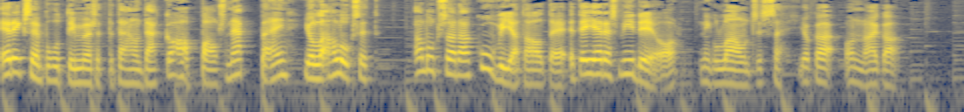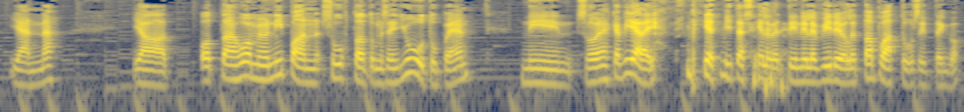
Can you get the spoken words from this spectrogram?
erikseen puhuttiin myös, että täällä on tää kaappausnäppäin, jolla alukset, aluksi saadaan kuvia talteen, et ei edes videoa. niin kuin loungeissa, joka on aika jännä. Ja ottaa huomioon Nipan suhtautumisen YouTubeen, niin se on ehkä vielä jännämpi, että mitä helvettiin niille videoille tapahtuu sitten, kun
